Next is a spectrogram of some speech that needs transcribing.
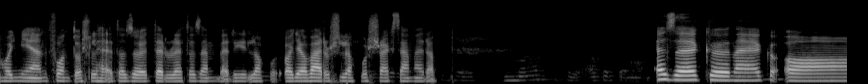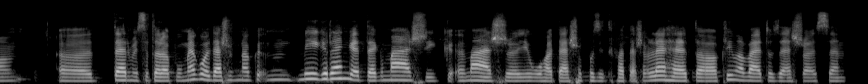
hogy milyen fontos lehet a zöld terület az emberi, vagy a városi lakosság számára. Ezeknek a természetalapú megoldásoknak még rengeteg másik, más jó hatása, pozitív hatása lehet a klímaváltozással szem,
